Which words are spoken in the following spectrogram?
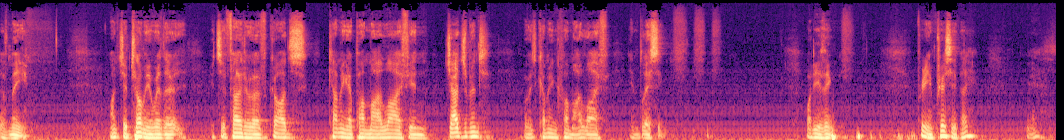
of me. I want you to tell me whether it's a photo of God's coming upon my life in judgment or it's coming upon my life in blessing. what do you think? Pretty impressive, eh? Yes.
